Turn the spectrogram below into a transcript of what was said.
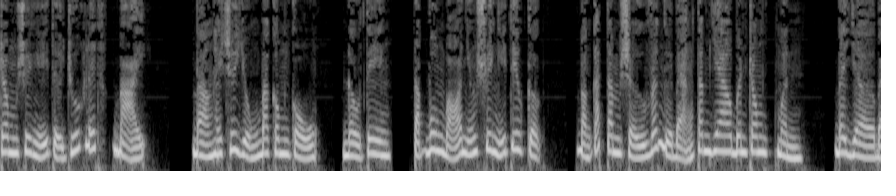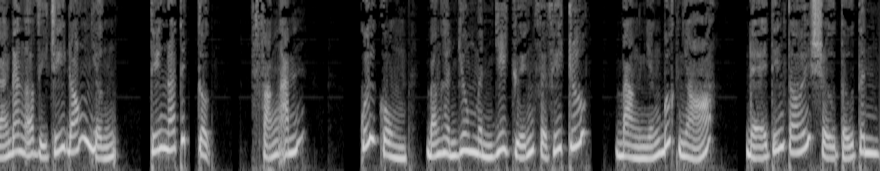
trong suy nghĩ tự chuốc lấy thất bại, bạn hãy sử dụng ba công cụ. Đầu tiên, tập buông bỏ những suy nghĩ tiêu cực bằng cách tâm sự với người bạn tâm giao bên trong mình. Bây giờ bạn đang ở vị trí đón nhận tiếng nói tích cực phản ánh. Cuối cùng, bạn hình dung mình di chuyển về phía trước bằng những bước nhỏ để tiến tới sự tự tin.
